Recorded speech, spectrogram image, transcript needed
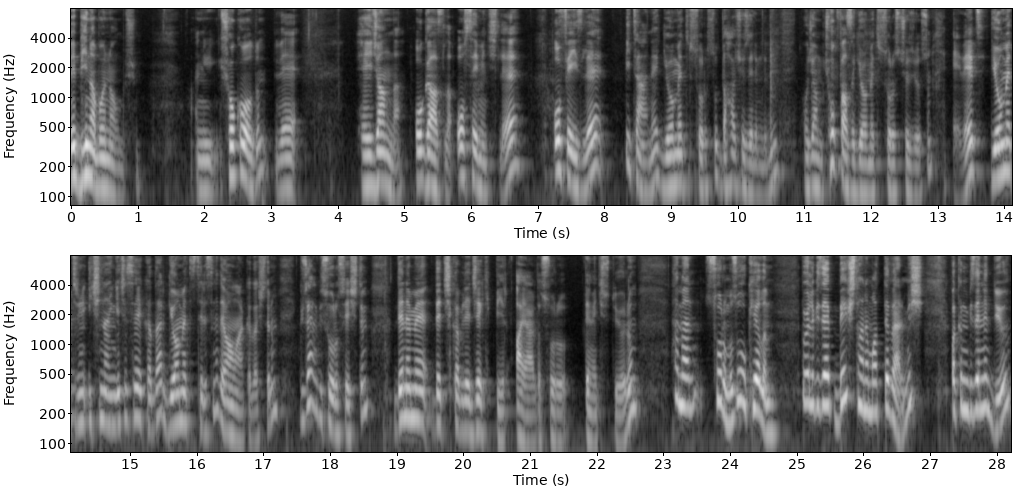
ve 1000 abone olmuşum. Hani şok oldum ve heyecanla, o gazla, o sevinçle, o feyizle bir tane geometri sorusu daha çözelim dedim. Hocam çok fazla geometri sorusu çözüyorsun. Evet, geometrinin içinden geçeseye kadar geometri serisine devam arkadaşlarım. Güzel bir soru seçtim. Denemede çıkabilecek bir ayarda soru demek istiyorum. Hemen sorumuzu okuyalım. Böyle bize 5 tane madde vermiş. Bakın bize ne diyor?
